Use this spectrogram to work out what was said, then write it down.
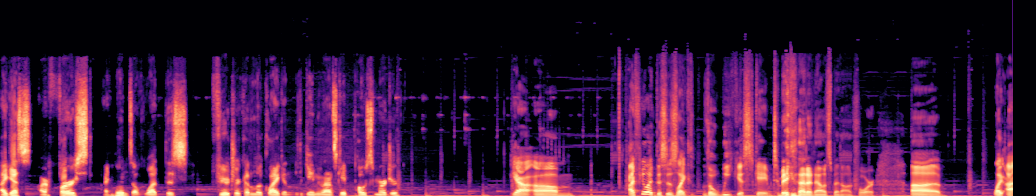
I guess, our first hint of what this future could look like in the gaming landscape post merger. Yeah, um I feel like this is like the weakest game to make that announcement on for. Uh like I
